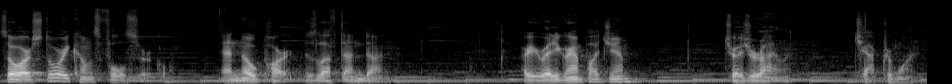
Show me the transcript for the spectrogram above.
So our story comes full circle, and no part is left undone. Are you ready, Grandpa Jim? Treasure Island, Chapter 1.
